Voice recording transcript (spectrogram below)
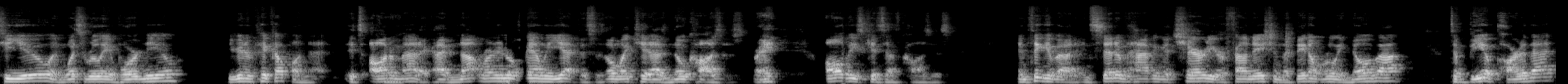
to you and what's really important to you, you're going to pick up on that. It's mm-hmm. automatic. I have not run into a family yet that says, oh, my kid has no causes, right? All these kids have causes. And think about it. Instead of having a charity or foundation that they don't really know about, to be a part of that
